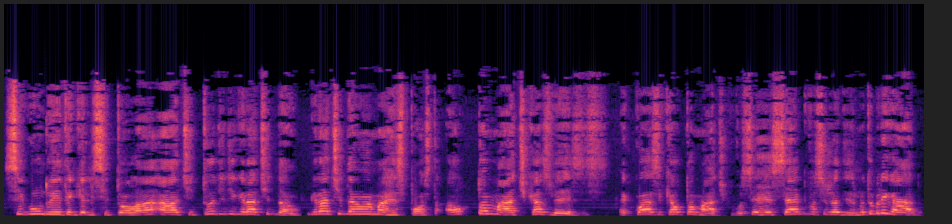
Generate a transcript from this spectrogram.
Segundo item que ele citou lá, a atitude de gratidão. Gratidão é uma resposta automática às vezes. É quase que automático. Você recebe, você já diz muito obrigado.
